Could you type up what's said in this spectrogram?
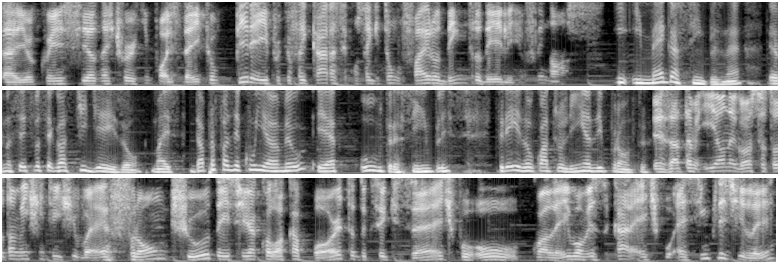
Daí eu conheci as Network Policy, daí que eu pirei, porque eu falei, cara, você consegue ter um firewall dentro dele. Eu falei, nossa. E, e, mega simples, né? Eu não sei se você gosta de JSON, mas dá para fazer com YAML e é ultra simples. Três ou quatro linhas e pronto. Exatamente. E é um negócio totalmente intuitivo. É from to, daí você já coloca a porta do que você quiser, tipo, ou com a label mesmo. Cara, é tipo, é simples de ler.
